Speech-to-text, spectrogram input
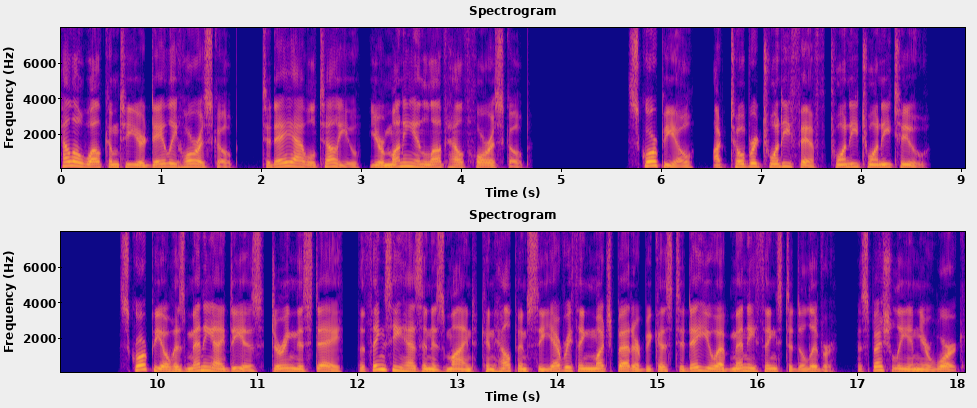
Hello, welcome to your daily horoscope. Today I will tell you your money and love health horoscope. Scorpio, October 25, 2022. Scorpio has many ideas during this day. The things he has in his mind can help him see everything much better because today you have many things to deliver, especially in your work.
